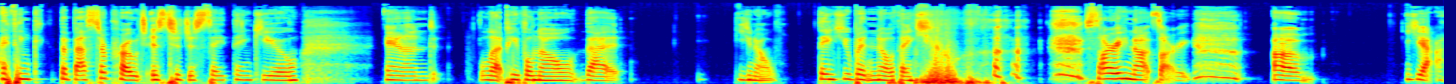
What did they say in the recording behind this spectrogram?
I think the best approach is to just say thank you and let people know that, you know, thank you, but no thank you. sorry, not sorry. Um, yeah.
